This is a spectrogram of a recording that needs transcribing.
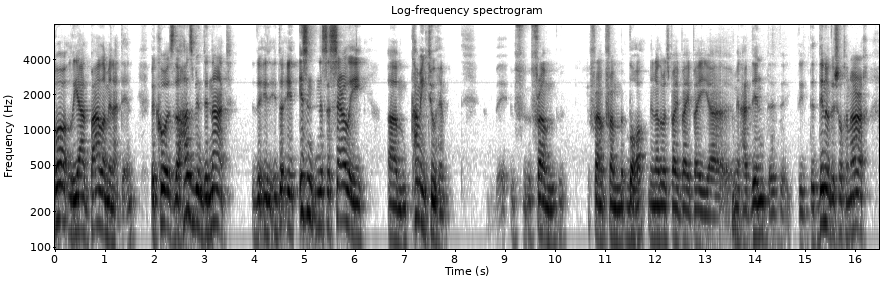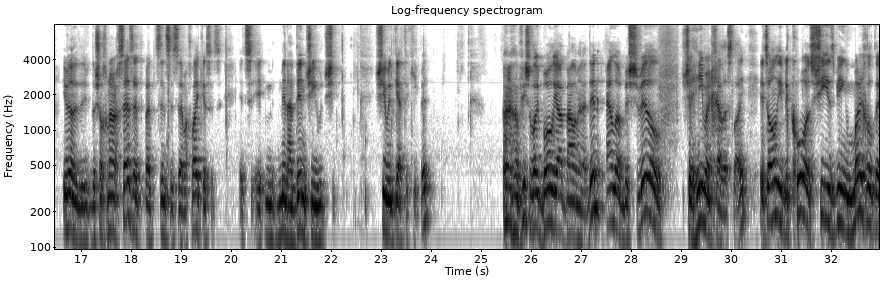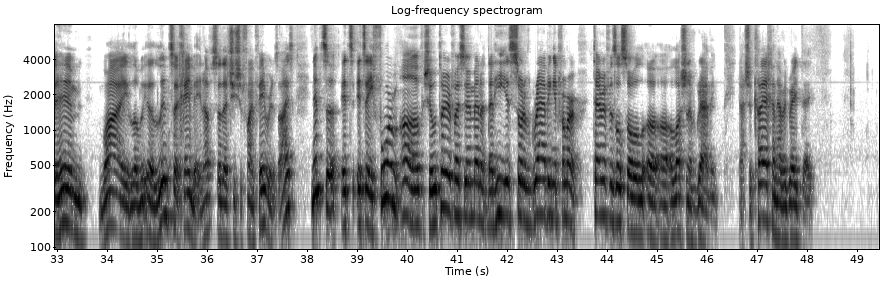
Ba liad bala min adin, because the husband did not, it, it, isn't necessarily um, coming to him from from from law. In other words, by by by uh, min hadin, the, the, the, din of the Shulchan Aruch, even though the, the Shulchan Aruch says it, but since it's a machlekes, it's it's it, min hadin. She would she she would get to keep it. It's only because she is being meichel to him. Why uh, be'enav, so that she should find favor in his eyes. Nimtza, it's it's a form of that he is sort of grabbing it from her. Tarif is also uh, a, a, a lashon of grabbing. Yashakayach and have a great day.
